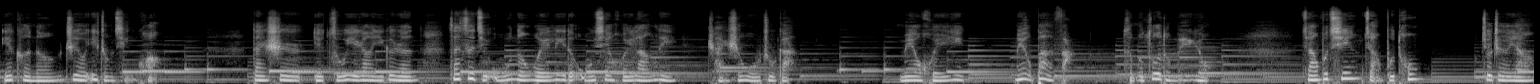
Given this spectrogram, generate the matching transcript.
也可能只有一种情况，但是也足以让一个人在自己无能为力的无限回廊里产生无助感。没有回应，没有办法，怎么做都没用，讲不清，讲不通，就这样，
